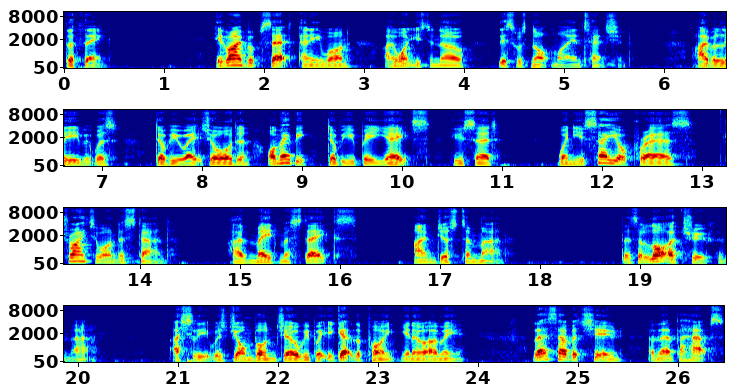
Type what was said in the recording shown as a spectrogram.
the thing. If I've upset anyone, I want you to know this was not my intention. I believe it was W.H. Auden, or maybe W.B. Yeats, who said, When you say your prayers, try to understand. I've made mistakes. I'm just a man. There's a lot of truth in that. Actually, it was John Bon Jovi, but you get the point, you know what I mean? Let's have a tune and then perhaps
